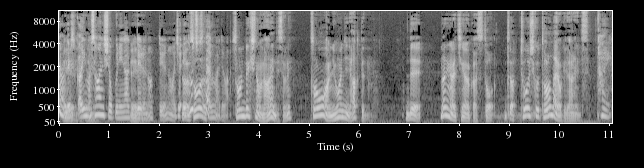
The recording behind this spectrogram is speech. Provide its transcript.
もんなんですか、今ええええ3食になってるのっていうのは。じゃあ、江戸時代までは。その歴史の方が長いんですよね。その方が日本人に合ってるの。で、何が違うかというと、実は朝食を取らないわけじゃないんですよ。はい。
